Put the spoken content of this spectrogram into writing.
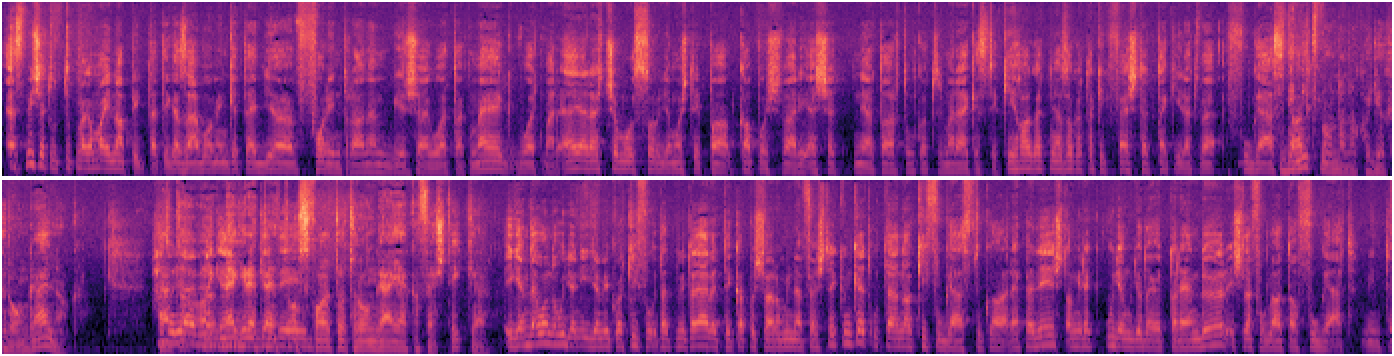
Ezt mi se tudtuk meg a mai napig, tehát igazából minket egy forintra nem bírságoltak meg, volt már eljárás csomószor, ugye most épp a Kaposvári esetnél tartunk ott, hogy már elkezdték kihallgatni azokat, akik festettek, illetve fugáztak. De mit mondanak, hogy ők rongálnak? Hát, Tehát a, a megrepett engedély... aszfaltot rongálják a festékkel? Igen, de mondom ugyanígy, amikor kifug, tehát miután elvették Kaposváron minden festékünket, utána kifugáztuk a repedést, amire ugyanúgy odajött a rendőr, és lefoglalta a fugát, mint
